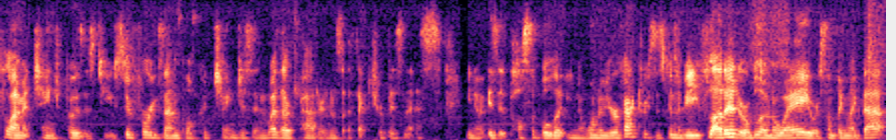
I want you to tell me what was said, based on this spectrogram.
climate change poses to you. So, for example, could changes in weather patterns affect your business? You know, is it possible that you know one of your factories is going to be flooded or blown away or something like that?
